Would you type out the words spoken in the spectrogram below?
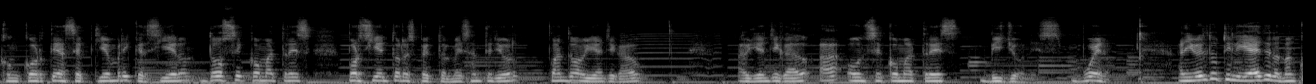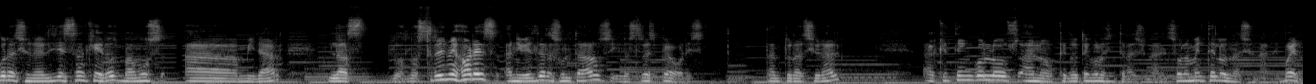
con corte a septiembre y crecieron 12,3% respecto al mes anterior cuando habían llegado habían llegado a 11,3 billones. Bueno, a nivel de utilidades de los bancos nacionales y extranjeros, vamos a mirar los, los, tres mejores a nivel de resultados y los tres peores. Tanto nacional, aquí tengo los, ah no, que no tengo los internacionales, solamente los nacionales. Bueno,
